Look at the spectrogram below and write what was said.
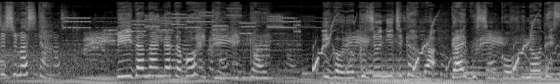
止しました。リーダ南型防壁を展開。以後62時間は外部進行不能です。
